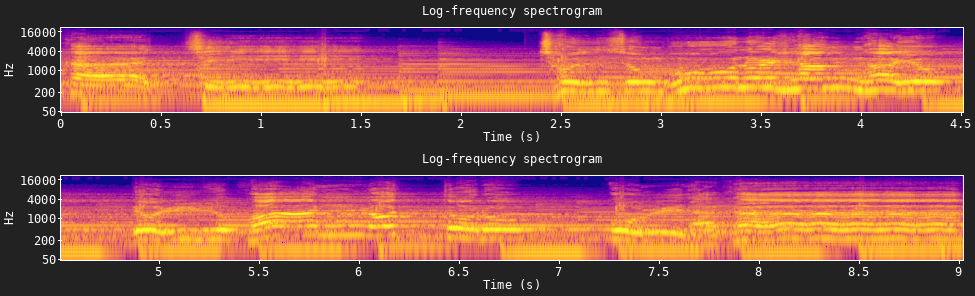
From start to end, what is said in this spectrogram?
같이 천성문을 향하여 멸류관을 얻도록 올라가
